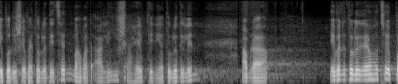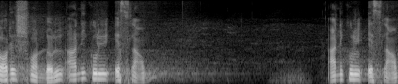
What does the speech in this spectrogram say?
এই পরিষেবা তুলে দিচ্ছেন। মোহাম্মদ আলী সাহেব তিনিও তুলে দিলেন। আমরা এবারে তুলে দেওয়া হচ্ছে পরেশ মণ্ডল, আনিকুল ইসলাম আনিকুল ইসলাম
